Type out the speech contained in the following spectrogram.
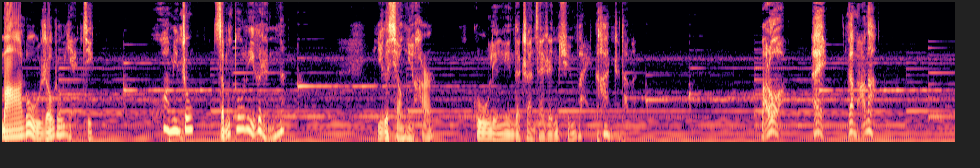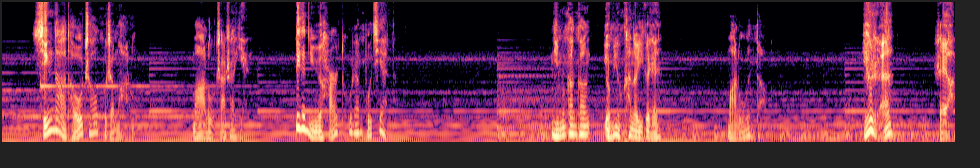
马路揉揉眼睛，画面中怎么多了一个人呢？一个小女孩，孤零零地站在人群外看着他们。马路，干嘛呢？邢大头招呼着马路。马路眨眨眼，那个女孩突然不见了。你们刚刚有没有看到一个人？马路问道。一个人？谁啊？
